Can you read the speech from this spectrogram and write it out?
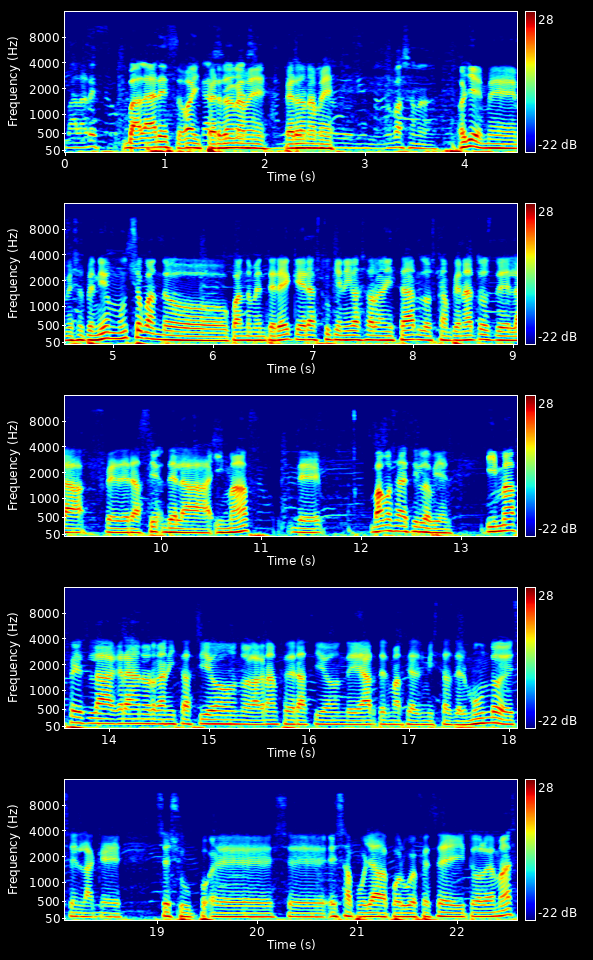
Valarezo. Valarezo, ay, Casi, perdóname, casi. perdóname. No pasa nada. Oye, me, me sorprendió mucho cuando, cuando me enteré que eras tú quien ibas a organizar los campeonatos de la federación, de la IMAF, de, vamos a decirlo bien, IMAF es la gran organización o la gran federación de artes marciales mixtas del mundo, es en la que se, supo- eh, se- es apoyada por UFC y todo lo demás,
